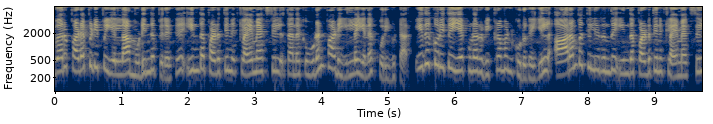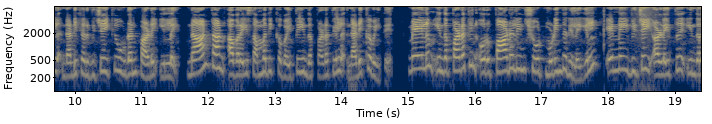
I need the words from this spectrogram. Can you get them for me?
இவர் படப்பிடிப்பு எல்லாம் முடிந்த பிறகு இந்த படத்தின் கிளைமேக்ஸில் தனக்கு உடன்பாடு இல்லை என கூறிவிட்டார். இது குறித்து இயக்குனர் விக்ரமன் கூறுகையில் ஆரம்பத்தில் இருந்து இந்த படத்தின் கிளைமேக்ஸில் நடிகர் விஜய்க்கு உடன்பாடு இல்லை. நான் தான் அவரை சம்மதிக்க வைத்து இந்த படத்தில் நடிக்க வைத்தேன். மேலும் இந்த படத்தின் ஒரு பாடலின் ஷூட் முடிந்த நிலையில் என்னை விஜய் அழைத்து இந்த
